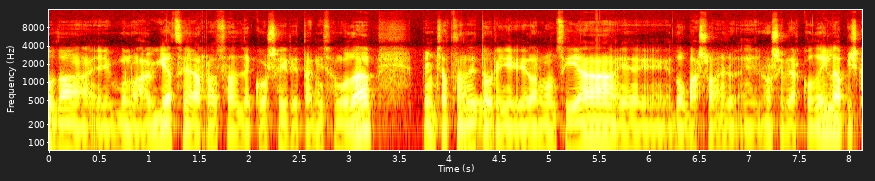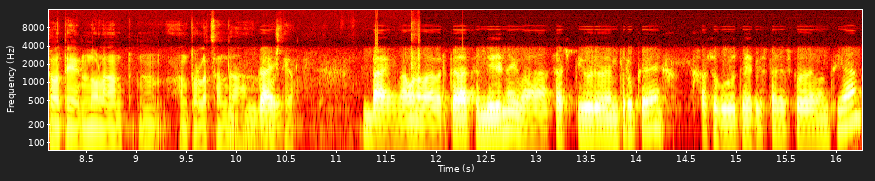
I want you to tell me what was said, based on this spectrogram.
o da, e, bueno, abiatzea arrazaldeko zeiretan izango da, pentsatzen dut hori edarnontzia, e, edo basoa erosi beharko deila, pixka bate nola antolatzen da bai. guztia? Bai, ba, bueno, ba, berteratzen direnek, ba, zazpi den truke, jasoko dute kristalezko edarnontzia,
